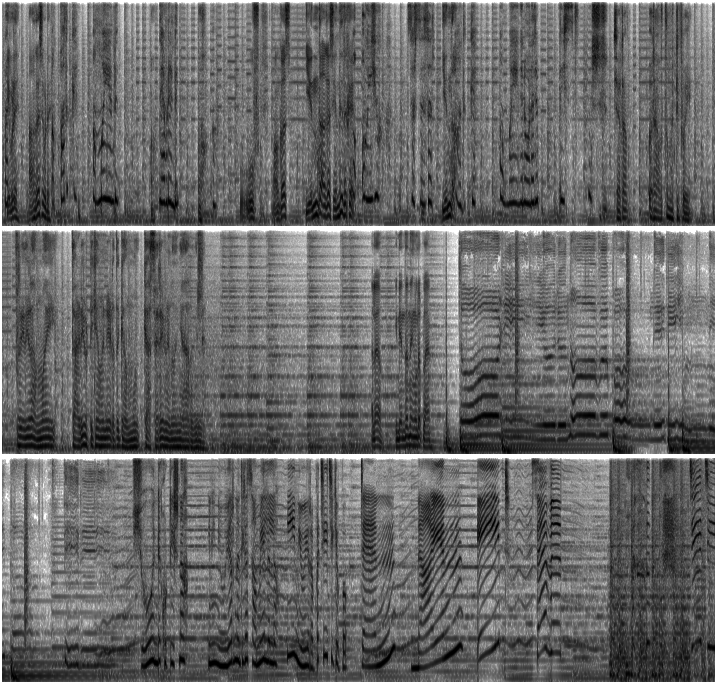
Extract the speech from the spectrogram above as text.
Sir. എവിടെ? ആകാശ് ഇവിടെ പതുക്കെ. അമ്മയുണ്ട് എവിടെ ഉണ്ട് ആകാശ് എന്താ ആകാശ്? എന്താ ഇതൊക്കെ? അയ്യോ. Sir sir sir. എന്താ? അതൊക്കെ അമ്മ എങ്ങനെ ഉണരും. പ്ലീസ്. ചേട്ടാ ഒരബദ്ധം പറ്റിപ്പോയി. പ്രീതിയുടെ അമ്മായി തടി ഒട്ടിക്കാൻ വേണ്ടി എടുത്ത ഗമ്മ് കസര വീണത് ഞാൻ അറിഞ്ഞില്ല. അല്ല ഇനി എന്താ നിങ്ങളുടെ പ്ലാൻ? തോഴി ഒരു നോവ് പോലെരിയും ഷോ എന്റെ കുട്ടീഷ്ണ. ഇനി ന്യൂ ഇയറിന് അധികം സമയമില്ലല്ലോ. ഈ ന്യൂ ഇയർ അപ്പൊ ചേച്ചിക്കൊപ്പം. Ten nine eight seven. ചേച്ചി!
